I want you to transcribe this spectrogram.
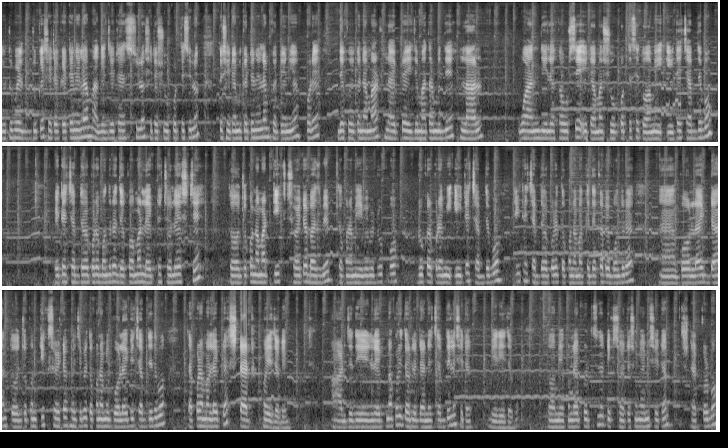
ইউটিউবে ঢুকে সেটা কেটে নিলাম। আগে যেটা ছিল সেটা শো করতেছিল। তো সেটা আমি কেটে নিলাম, কেটে নেওয়ার পরে দেখো এখানে আমার লাইভটা এই যে মাথার মধ্যে লাল ওয়ান দিয়ে লেখা উঠছে, এটা আমার শো করতেছে, তো আমি এইটাই চাপ দেব। এটাই চাপ দেওয়ার পরে বন্ধুরা দেখো আমার লাইভটা চলে আসছে তো যখন আমার ঠিক ছয়টা বাজবে, তখন আমি এইভাবে ঢুকবো। ঢোকার পরে আমি এইটাই চাপ দেব। এইটাই চাপ দেওয়ার পরে তখন আমাকে দেখাবে, বন্ধুরা গো লাইভ ডান তো যখন ঠিক ছয়টা হয়ে যাবে, তখন আমি গো লাইভে চাপ দিয়ে দেবো। তারপর আমার লাইভটা স্টার্ট হয়ে যাবে। আর যদি লাইভ না করি, তাহলে ডানে চাপ দিলে সেটা বেরিয়ে যাব। তো আমি এখন লাইভ করতেছি না, ঠিক ছয়টার সময় আমি সেটা স্টার্ট করব।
